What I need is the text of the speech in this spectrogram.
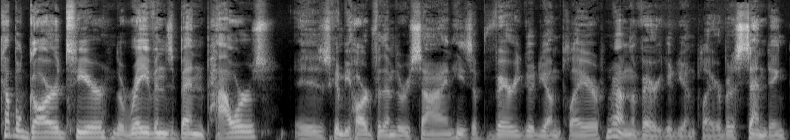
Couple guards here. The Ravens, Ben Powers is going to be hard for them to resign. He's a very good young player. Well, not a very good young player, but ascending.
